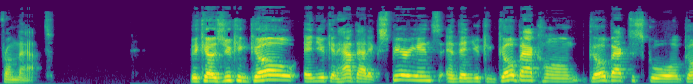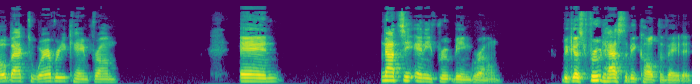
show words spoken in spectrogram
from that because you can go and you can have that experience and then you can go back home go back to school go back to wherever you came from and not see any fruit being grown. Because fruit has to be cultivated.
